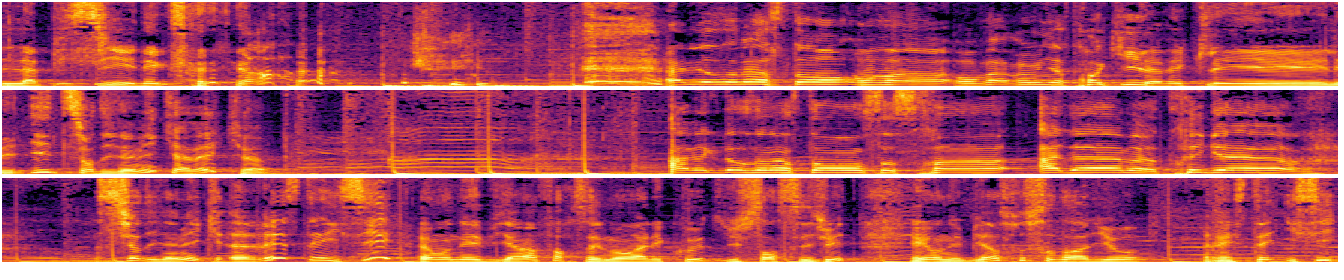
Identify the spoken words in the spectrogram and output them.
la- piscine, etc. Allez, dans un instant, on va, on va revenir tranquille avec les, les hits sur Dynamique avec. Avec dans un instant, ce sera Adam Trigger sur Dynamique. Restez ici et on est bien forcément à l'écoute du 168 et on est bien sur Sound Radio. Restez ici.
